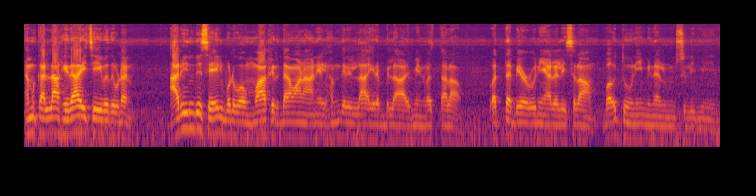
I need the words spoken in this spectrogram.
நமக்கு அல்லாஹ் ஹிதாய் செய்வதுடன் அறிந்து செயல்படுவோம். வாஹிர் தவானானில் ஹம்துலில்லாஹி ரபில் ஆலமீன். வஸ்தலாம் வத்தபியூனி அலல் இஸ்லாம். பௌத்தூனி மினல் முஸ்லிமீன்.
